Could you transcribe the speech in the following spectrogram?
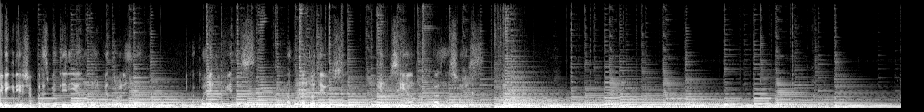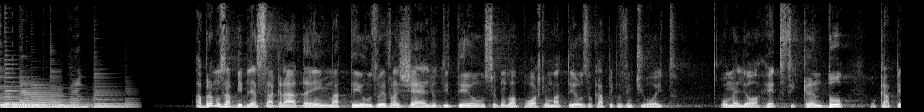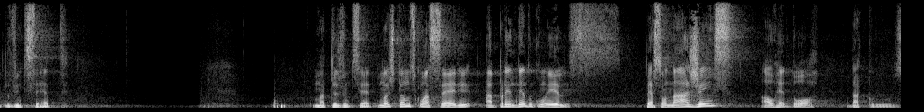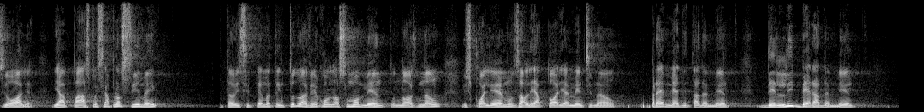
primeira igreja presbiteriana em Petrolina, acolhendo vidas, adorando a Deus e anunciando às nações. Abramos a Bíblia Sagrada em Mateus, o Evangelho de Deus, segundo o apóstolo Mateus, o capítulo 28, ou melhor, retificando o capítulo 27. Mateus 27. Nós estamos com a série Aprendendo com Eles, personagens ao redor da cruz. E olha, e a Páscoa se aproxima, hein? Então, esse tema tem tudo a ver com o nosso momento. Nós não escolhemos aleatoriamente, não. Premeditadamente, deliberadamente,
